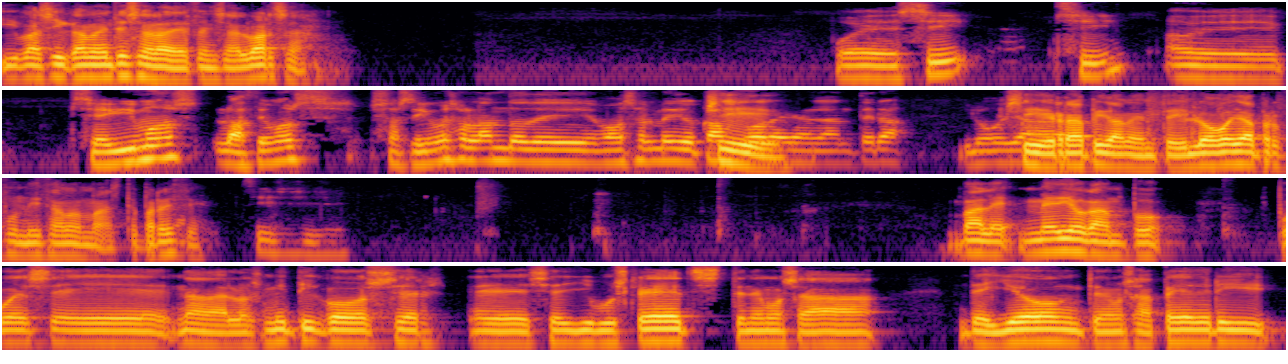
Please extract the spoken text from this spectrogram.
y básicamente esa es la defensa del Barça. Pues sí, sí. Seguimos, lo hacemos, o sea, seguimos hablando de, vamos al medio campo, Sí. a la delantera, y luego ya... Sí, rápidamente. Y luego ya profundizamos más, ¿te parece? Sí, sí, sí, sí. Vale, medio campo. Pues eh, nada, los míticos Ser- eh, Sergi Busquets, tenemos a De Jong, tenemos a Pedri,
